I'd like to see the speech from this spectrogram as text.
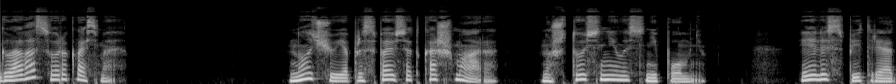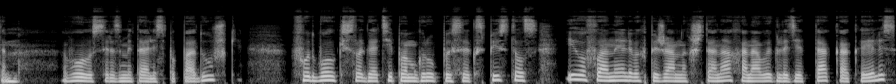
Глава 48. Ночью я просыпаюсь от кошмара, но что снилось, не помню. Элис спит рядом. Волосы разметались по подушке, в футболке с логотипом группы Sex Pistols и во фланелевых пижамных штанах она выглядит так, как Элис,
